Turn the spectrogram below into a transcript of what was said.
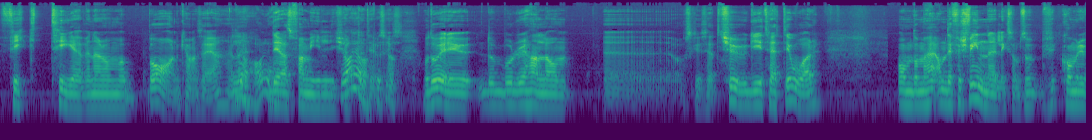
fick tv när de var barn kan man säga. Eller? Jaha, ja. Deras familj köpte Ja, ja, tv. Och då är det ju, då borde det handla om eh, vad ska jag säga, 20-30 år. Om, de här, om det försvinner liksom, så kommer det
